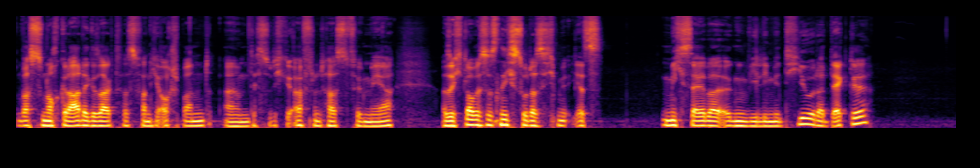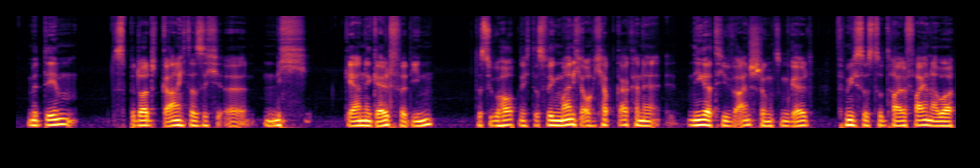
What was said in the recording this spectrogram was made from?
Und was du noch gerade gesagt hast, fand ich auch spannend, ähm, dass du dich geöffnet hast für mehr. Also ich glaube, es ist nicht so, dass ich mir jetzt mich selber irgendwie limitiere oder decke mit dem. Das bedeutet gar nicht, dass ich äh, nicht gerne Geld verdiene. Das überhaupt nicht. Deswegen meine ich auch, ich habe gar keine negative Einstellung zum Geld. Für mich ist das total fein, aber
